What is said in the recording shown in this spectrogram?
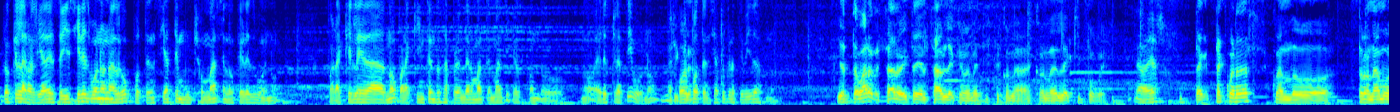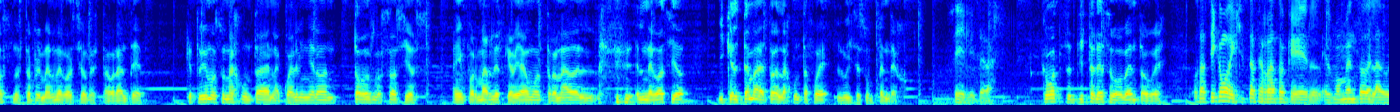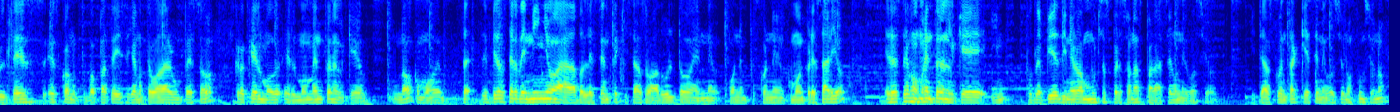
creo que la realidad es, oye, si eres bueno en algo, potenciate mucho más en lo que eres bueno. ¿Para qué le das, no? ¿Para qué intentas aprender matemáticas cuando, no? Eres creativo, ¿no? Mejor sí, claro. potenciar tu creatividad, ¿no? Yo te voy a regresar ahorita y el sable que me metiste con, la, con el equipo, güey. A ver. ¿Te, ¿Te, acuerdas cuando tronamos nuestro primer negocio, el restaurante? Que tuvimos una junta en la cual vinieron todos los socios a informarles que habíamos tronado el, el negocio y que el tema de toda la junta fue Luis es un pendejo. Sí, literal. ¿Cómo te sentiste en ese momento, güey? O sea, así como dijiste hace rato que el, el, momento de la adultez es cuando tu papá te dice ya no te voy a dar un peso, creo que el, el momento en el que, ¿no? Como se, se empieza a ser de niño a adolescente quizás o adulto en, con, con, como empresario, es ese momento en el que pues, le pides dinero a muchas personas para hacer un negocio y te das cuenta que ese negocio no funcionó.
